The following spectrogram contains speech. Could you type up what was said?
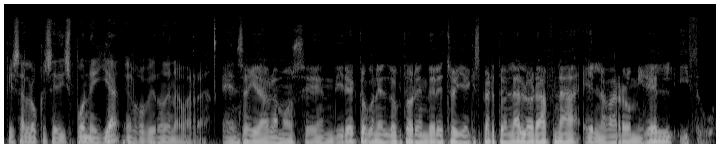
que es a lo que se dispone ya el Gobierno de Navarra. Enseguida hablamos en directo con el doctor en Derecho y experto en la Lorafna, el Navarro Miguel Izu.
